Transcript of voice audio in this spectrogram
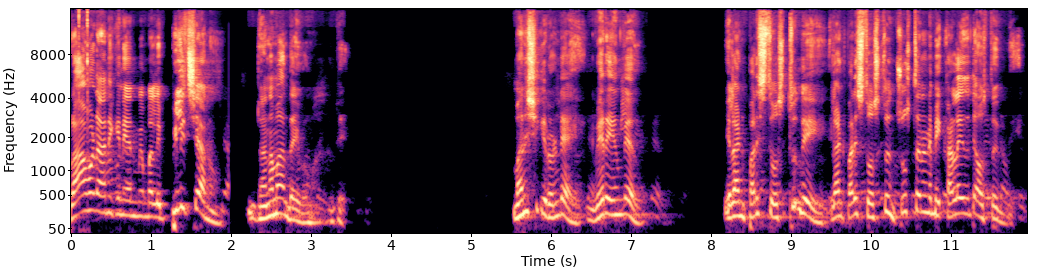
రావడానికి నేను మిమ్మల్ని పిలిచాను. ధనమా దైవమా? అంతే. మనిషికి రెండే వేరే ఏం లేదు. ఇలాంటి పరిస్థితి వస్తుంది ఇలాంటి పరిస్థితి వస్తుంది. చూస్తానండి మీ కళ్ళ ఎదుటే వస్తుంది.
